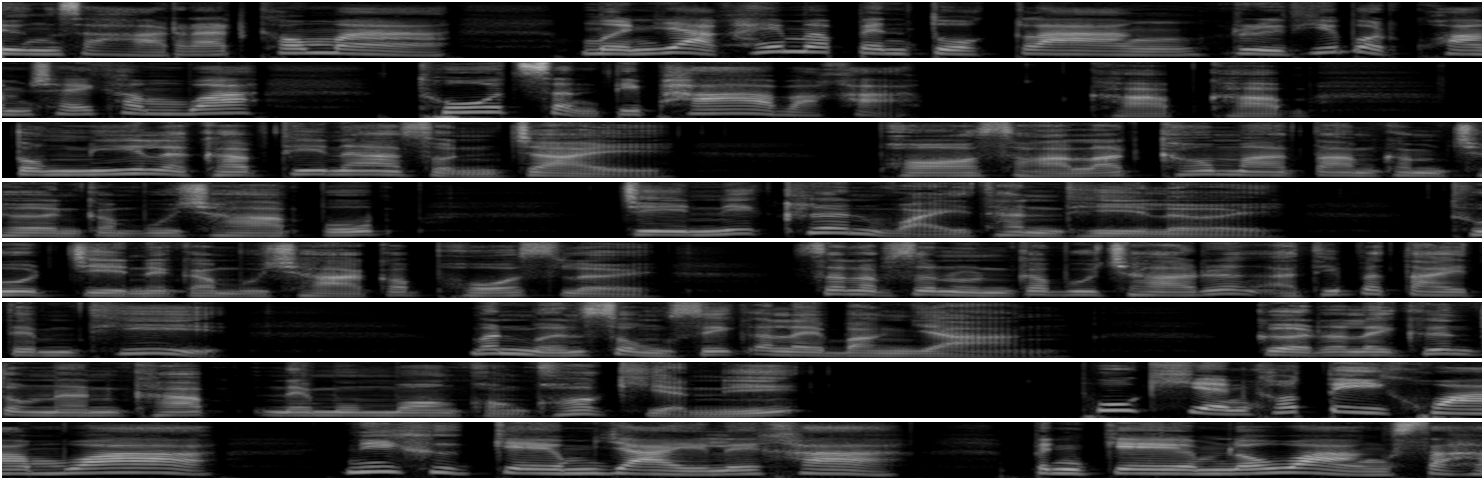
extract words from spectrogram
ดึงสหรัฐเข้ามา เหมือนอยากให้มาเป็นตัวกลาง หรือที่บทความใช้คำว่า ทูตสันติภาพอะค่ะ ครับครับตรงนี้แหละครับที่น่าสนใจ พอสหรัฐเข้ามาตามคำเชิญกัมพูชาปุ๊บ จีนนี่เคลื่อนไหวทันทีเลย ทูตจีนในกัมพูชาก็โพสต์เลย สนับสนุนกัมพูชาเรื่องอธิปไตยเต็มที่ มันเหมือนส่งซิกอะไรบางอย่าง เกิดอะไรขึ้นตรงนั้นครับ ในมุมมองของข้อเขียนนี้ ผู้เขียนเขาตีความว่า นี่คือเกมใหญ่เลยค่ะ เป็นเกมระหว่างสห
